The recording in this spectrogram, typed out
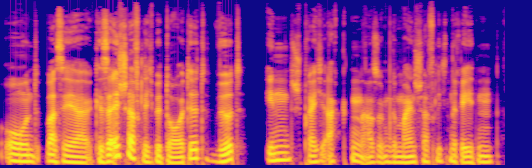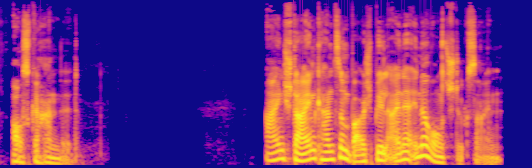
und was er gesellschaftlich bedeutet, wird in Sprechakten, also im gemeinschaftlichen Reden, ausgehandelt. Ein Stein kann zum Beispiel ein Erinnerungsstück sein.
